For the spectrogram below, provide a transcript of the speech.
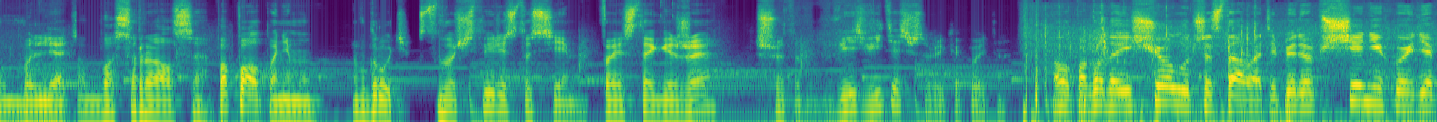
Фу, блять, обосрался. Попал по нему. В грудь. 124, 107. ПСТГЖ. Что это? Весь Витязь, что ли, какой-то? О, погода еще лучше стала. Теперь вообще нихуя,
